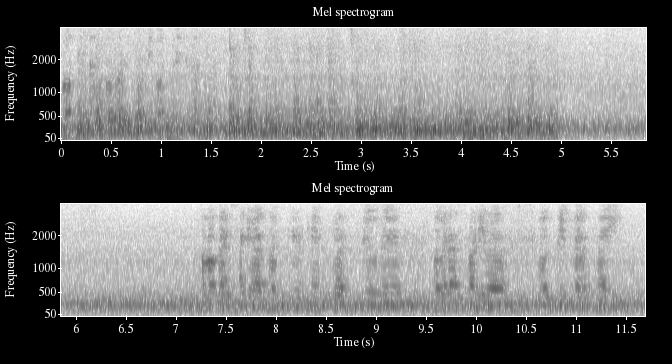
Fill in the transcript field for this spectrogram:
お店の前にご注意ください。この電車には特急券が必要です。扉閉まります。ご注意ください。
